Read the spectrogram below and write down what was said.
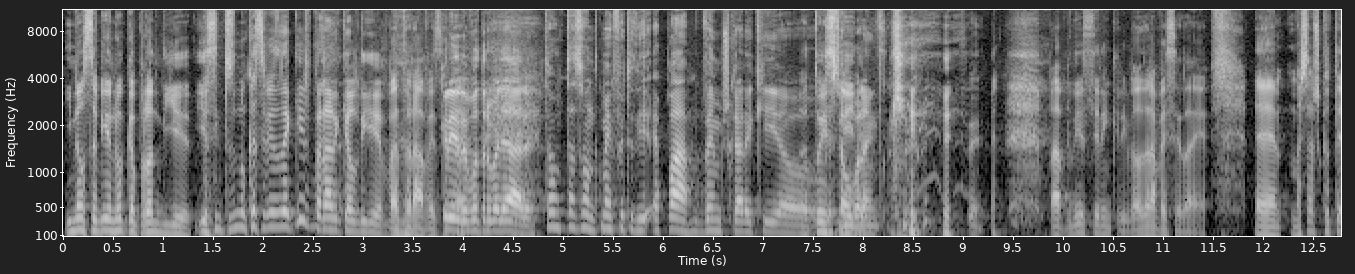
e não sabia nunca para onde ia. E assim tu nunca sabias onde é que ias parar aquele dia. Vai, adorava Querida, eu vou trabalhar. Então estás onde? Como é que foi o teu dia? É pá, vem buscar aqui ao Castelo Branco. pá, podia ser incrível, adorava essa ideia. Uh, mas sabes que te,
